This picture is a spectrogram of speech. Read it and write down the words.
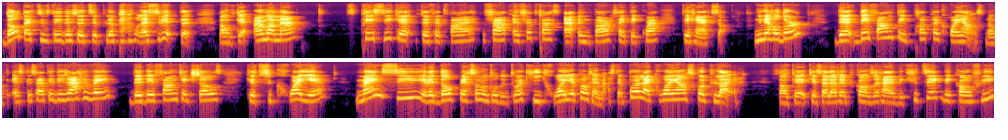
d'autres activités de ce type-là par la suite. Donc, un moment précis que tu as fait, euh, fait face à une peur, ça a été quoi tes réactions? Numéro deux, de défendre tes propres croyances. Donc, est-ce que ça t'est déjà arrivé de défendre quelque chose que tu croyais, même s'il y avait d'autres personnes autour de toi qui y croyaient pas vraiment? C'était pas la croyance populaire. Donc, euh, que ça aurait pu conduire à des critiques, des conflits,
